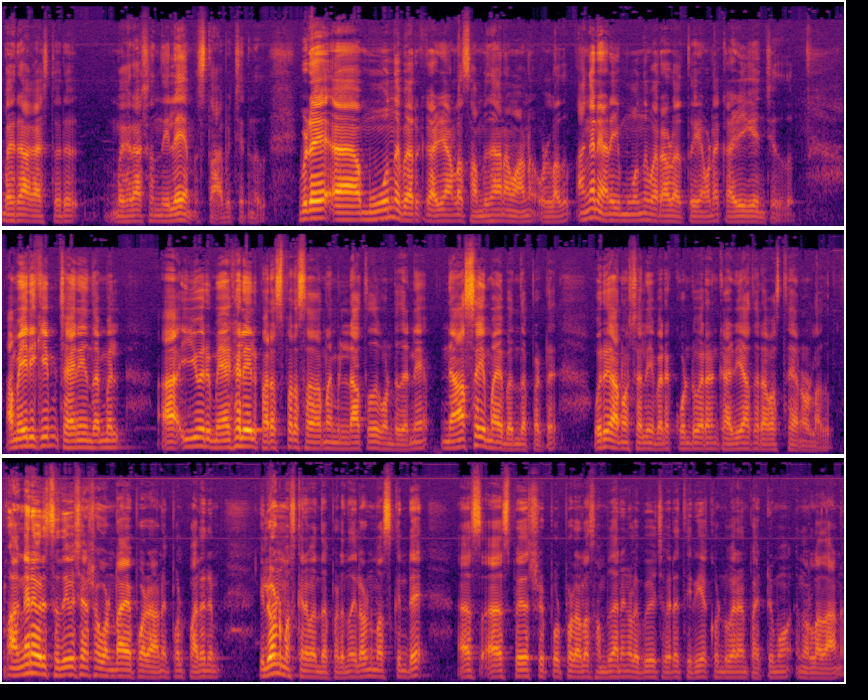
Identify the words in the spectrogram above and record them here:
ബഹിരാകാശത്തൊരു ബഹിരാകാശ നിലയം സ്ഥാപിച്ചിരുന്നത്. ഇവിടെ മൂന്ന് പേർക്ക് കഴിയാനുള്ള സംവിധാനമാണ് ഉള്ളത്. അങ്ങനെയാണ് ഈ മൂന്ന് പേർ അവിടെ എത്തുകയും അവിടെ കഴിയുകയും ചെയ്തത്. അമേരിക്കയും ചൈനയും തമ്മിൽ ഈ ഒരു മേഖലയിൽ പരസ്പര സഹകരണം ഇല്ലാത്തത് കൊണ്ട് തന്നെ നാസയുമായി ബന്ധപ്പെട്ട് ഒരു കാരണവശാലും ഇവരെ കൊണ്ടുവരാൻ കഴിയാത്തൊരവസ്ഥയാണുള്ളത്. അങ്ങനെ ഒരു സ്ഥിതിവിശേഷം ഉണ്ടായപ്പോഴാണ് ഇപ്പോൾ പലരും ഇലോൺ മസ്കിനെ ബന്ധപ്പെടുന്നത്. ഇലോൺ മസ്കിന്റെ സ്പേസ് ഷിപ്പ് ഉൾപ്പെടെയുള്ള സംവിധാനങ്ങൾ ഉപയോഗിച്ച് വരെ തിരികെ കൊണ്ടുവരാൻ പറ്റുമോ എന്നുള്ളതാണ്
